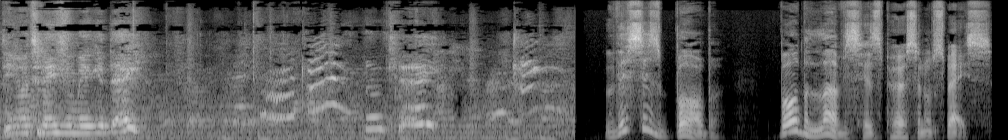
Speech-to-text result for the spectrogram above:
Do you know today's gonna be a good day? Okay. This is Bob. Bob loves his personal space.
